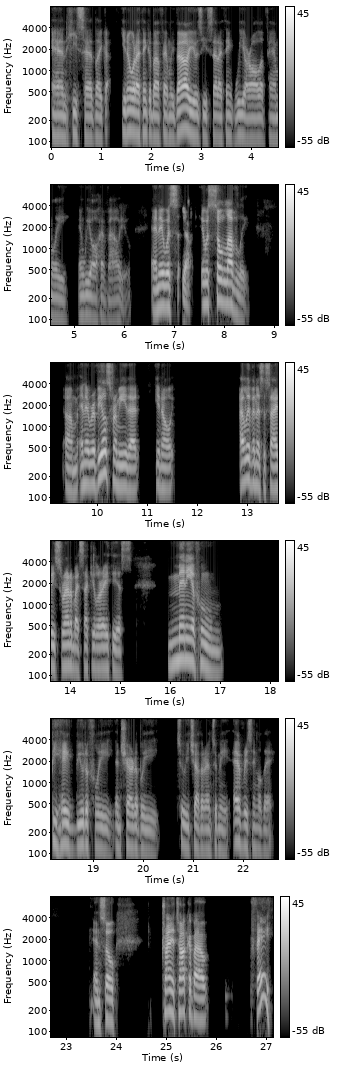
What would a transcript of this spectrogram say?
And he said, like, you know what I think about family values? He said, I think we are all a family and we all have value. And it was yeah, it was so lovely. Um, and it reveals for me that, you know, I live in a society surrounded by secular atheists, many of whom behave beautifully and charitably to each other and to me every single day. And so trying to talk about faith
